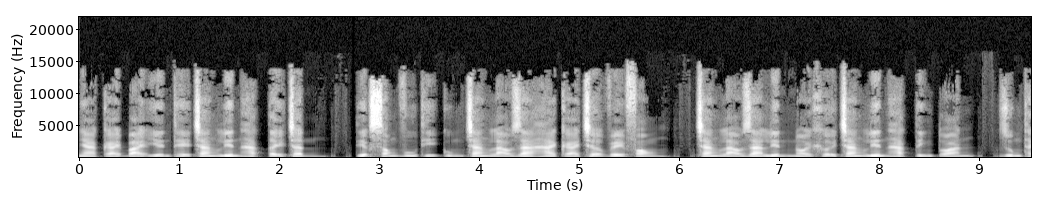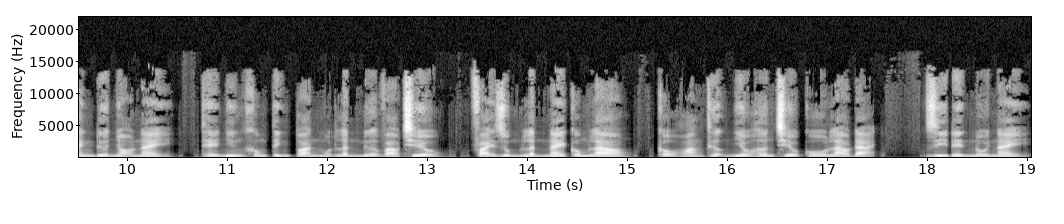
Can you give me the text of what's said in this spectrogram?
nhà cái bãi yến thế trang liên hạc tẩy trần, tiệc xong vu thị cùng trang lão ra hai cái trở về phòng, trang lão ra liền nói khởi trang liên hạc tính toán, dung thanh đứa nhỏ này, thế nhưng không tính toán một lần nữa vào chiều, phải dùng lần này công lao, cầu hoàng thượng nhiều hơn chiếu cố lão đại. Gì đến nỗi này,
